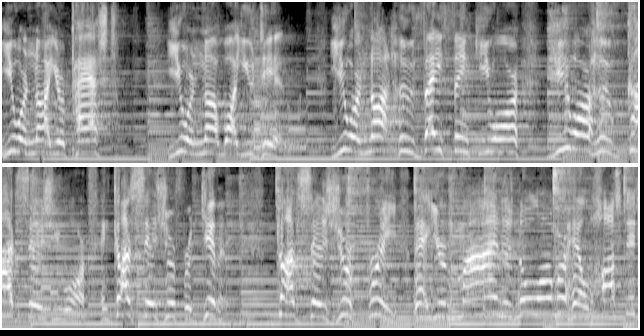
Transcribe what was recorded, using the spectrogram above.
You are not your past. You are not what you did. You are not who they think you are. You are who God says you are. And God says you're forgiven. God says you're free, that your mind is no longer held hostage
